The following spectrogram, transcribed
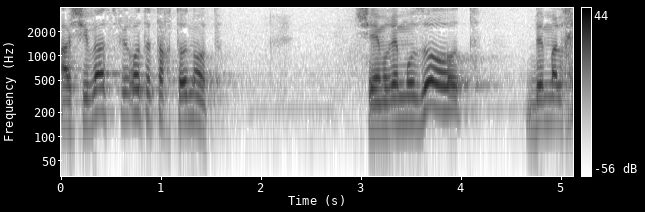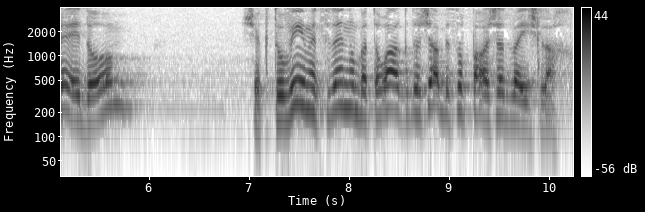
השבעה ספירות התחתונות, שהן רמוזות במלכי אדום, שכתובים אצלנו בתורה הקדושה בסוף פרשת וישלח.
